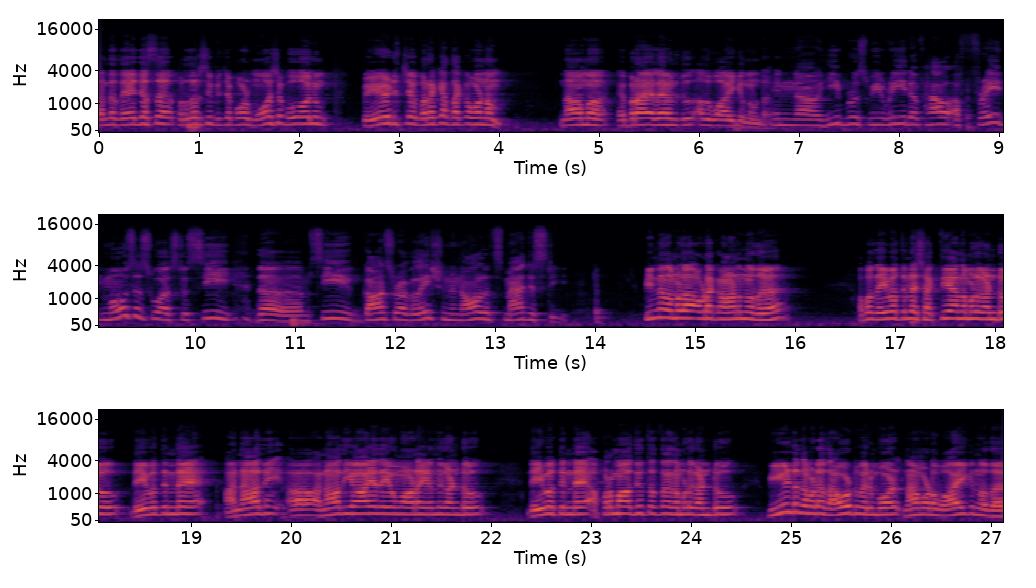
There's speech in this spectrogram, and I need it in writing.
തന്റെ തേജസ് പ്രദർശിപ്പിച്ചപ്പോൾ മോശ പോലും പേടിച്ച് വിറയ്ക്കത്തക്കവണ്ണം നാം എബ്രായ ലേഖനത്തിൽ അത് വായിക്കുന്നുണ്ട് in uh, Hebrews, we read of how afraid Moses was to see the um, see God's revelation in all its majesty. പിന്നെ നമ്മൾ അവിടെ കാണുന്നത് അപ്പോൾ ദൈവത്തിന്റെ ശക്തിയെ നമ്മൾ കണ്ടു ദൈവത്തിന്റെ അനാദി അനാദിയായ ദൈവമാണ് എന്ന് കണ്ടു ദൈവത്തിന്റെ അപ്രമാദിത്വത്തെ നമ്മൾ കണ്ടു വീണ്ടും നമ്മൾ താവോട്ട് വരുമ്പോൾ നാം അവിടെ വായിക്കുന്നത്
